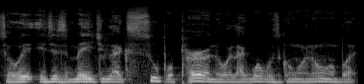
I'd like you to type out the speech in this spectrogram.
So it, it just made you like super paranoid, like what was going on. But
